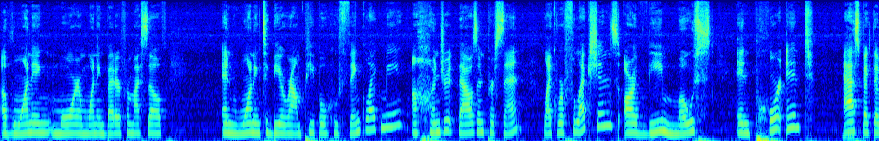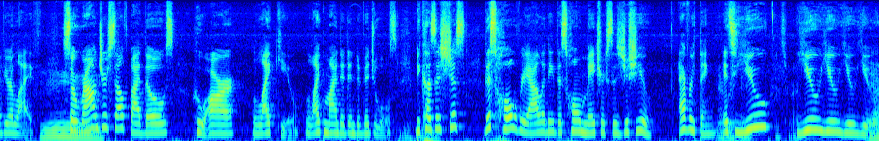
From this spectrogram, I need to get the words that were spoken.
of wanting more and wanting better for myself and wanting to be around people who think like me a hundred thousand percent like reflections are the most important aspect of your life Mm. surround yourself by those who are like you like-minded individuals because it's just this whole reality this whole matrix is just you everything, it's you right. you you you you Yeah,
